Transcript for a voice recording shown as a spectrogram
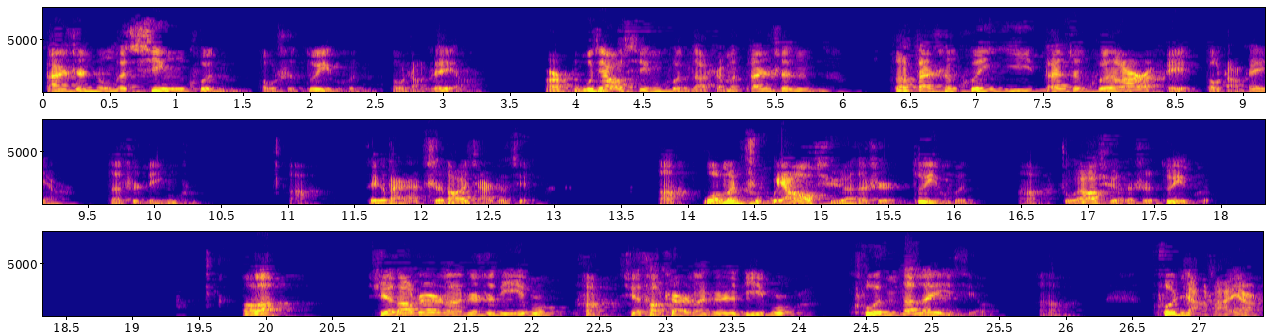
单身中的星坤都是对坤，都长这样，而不叫星坤的什么单身呃单身坤一、单身坤二哎都长这样，那是灵坤啊，这个大家知道一下就行啊。我们主要学的是对坤啊，主要学的是对坤。好了，学到这儿呢，这是第一步哈，学到这儿呢，这是第一步，坤的类型啊。鲲长啥样？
